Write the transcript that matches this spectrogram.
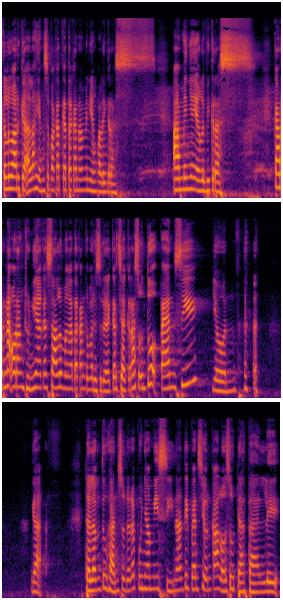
Keluarga Allah yang sepakat katakan amin yang paling keras. Aminnya yang lebih keras. Karena orang dunia akan selalu mengatakan kepada saudara kerja keras untuk pensiun. Enggak. Dalam Tuhan saudara punya misi nanti pensiun kalau sudah balik.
